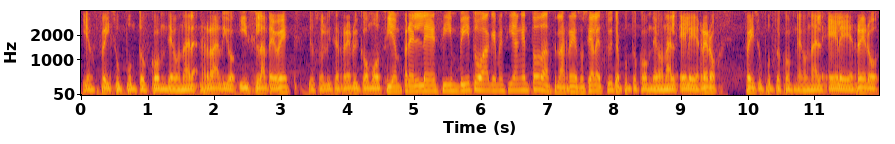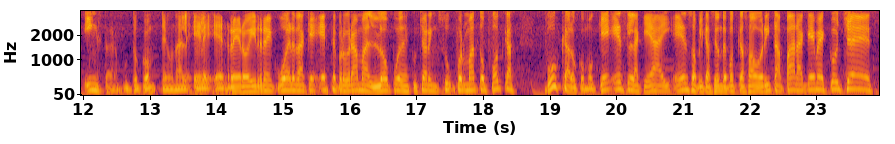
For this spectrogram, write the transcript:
y en facebook.com diagonal Radio Isla TV. Yo soy Luis Herrero y como siempre les invito a que me sigan en todas las redes sociales, twitter.com diagonal L Herrero facebook.com diagonal L Herrero, instagram.com diagonal L Herrero. Y recuerda que este programa lo puedes escuchar en su formato podcast. Búscalo como qué es la que hay en su aplicación de podcast favorita para que me escuches.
